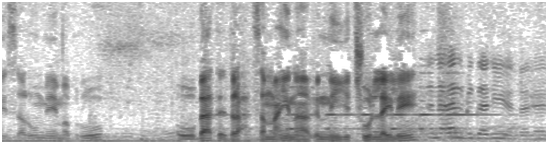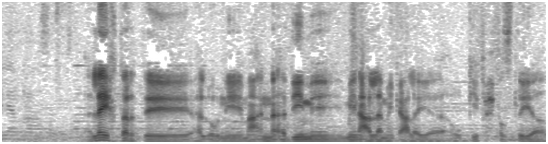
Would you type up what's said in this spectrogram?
أنسة رومي مبروك وبعتقد رح تسمعينا غنية شو الليلة. أنا قلبي دليل لليلى ليه اخترتي هالأغنية مع أنها قديمة؟ مين علمك عليها؟ أو كيف حفظتيها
